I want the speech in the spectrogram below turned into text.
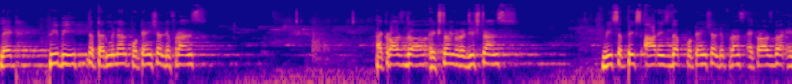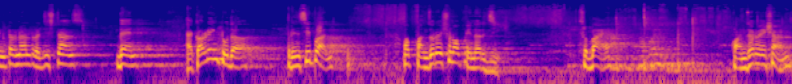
let V be the terminal potential difference across the external resistance. V suffix R is the potential difference across the internal resistance. Then according to the principle of conservation of energy. So by conservation.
